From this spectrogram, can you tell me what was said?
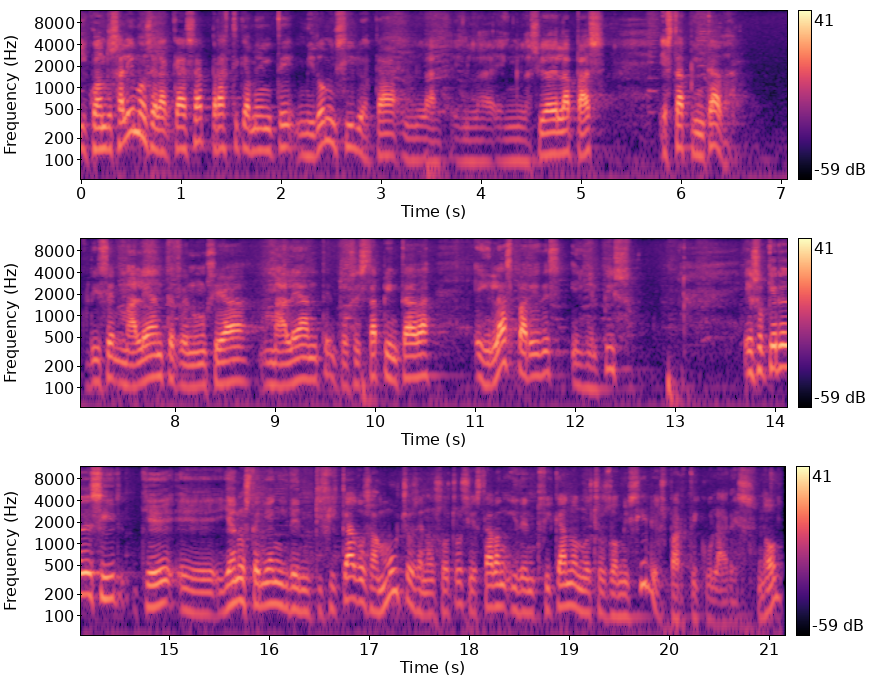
y cuando salimos de la casa, prácticamente mi domicilio acá en la, en la ciudad de La Paz está pintada. Dice maleante, renuncia maleante, entonces está pintada en las paredes y en el piso. Eso quiere decir que eh, ya nos tenían identificados a muchos de nosotros y estaban identificando nuestros domicilios particulares. ¿no?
